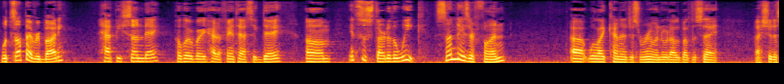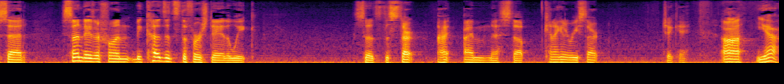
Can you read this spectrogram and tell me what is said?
What's up, everybody? Happy Sunday. Hope everybody had a fantastic day. Um, it's the start of the week. Sundays are fun. Uh, well, I kind of just ruined what I was about to say. I should have said Sundays are fun because it's the first day of the week. So it's the start. I I messed up. Can I get a restart? Jk. Uh, yeah.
